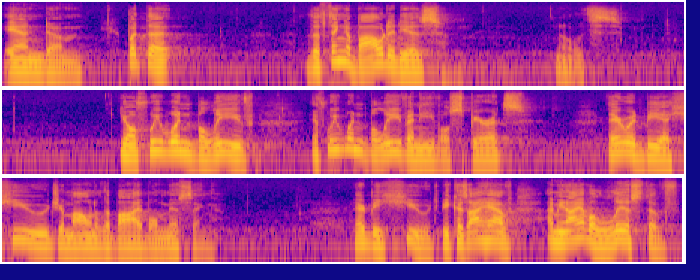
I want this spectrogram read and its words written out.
And um, but the the thing about it is, you know, it's you know, if we wouldn't believe, if we wouldn't believe in evil spirits, there would be a huge amount of the Bible missing. There'd be huge because I have, I mean, I have a list of,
